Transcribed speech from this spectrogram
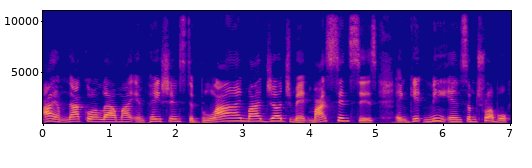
I am not going to allow my impatience to blind my judgment, my senses, and get me in some trouble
